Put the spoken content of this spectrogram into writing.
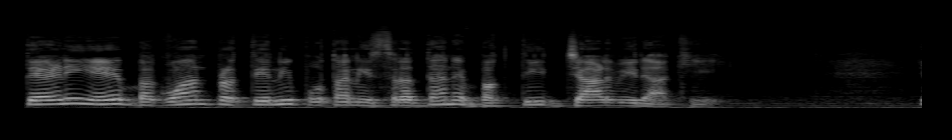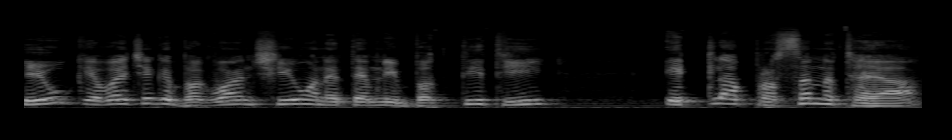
તેણીએ ભગવાન પ્રત્યેની પોતાની શ્રદ્ધાને ભક્તિ જાળવી રાખી. એવું કહેવાય છે કે ભગવાન શિવ અને તેમની ભક્તિથી એટલા પ્રસન્ન થયા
